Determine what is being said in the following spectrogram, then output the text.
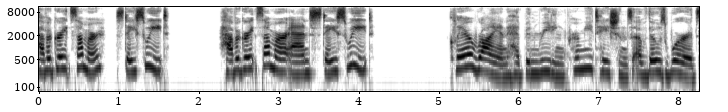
Have a great summer, stay sweet. Have a great summer and stay sweet. Claire Ryan had been reading permutations of those words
